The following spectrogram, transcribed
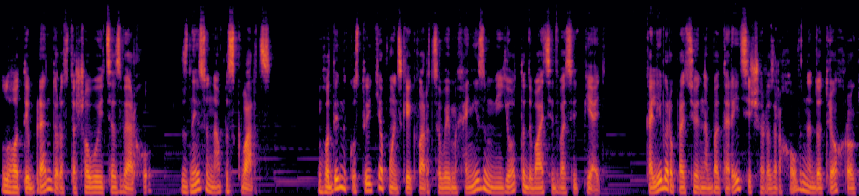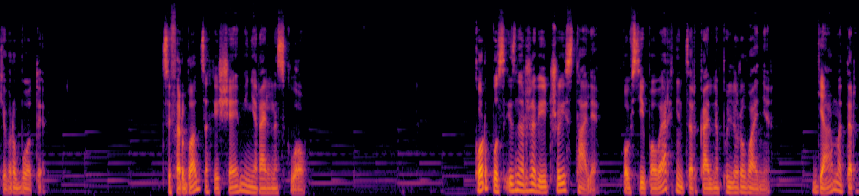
Логотип бренду розташовується зверху, знизу напис кварц. У стоїть японський кварцевий механізм Miyota 2025. Калібр працює на батарейці, що розрахована до 3 років роботи. Циферблат захищає мінеральне скло. Корпус із нержавіючої сталі. По всій поверхні дзеркальне полірування. Діаметр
